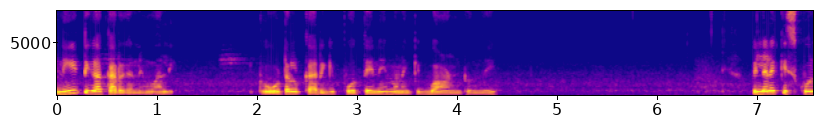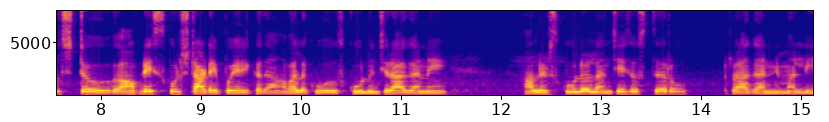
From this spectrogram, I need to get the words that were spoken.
నీట్గా కరగనివ్వాలి. టోటల్ కరిగిపోతేనే మనకి బాగుంటుంది. పిల్లలకి school half day school start అయిపోయాయి కదా. వాళ్ళకు స్కూల్ నుంచి రాగానే వాళ్ళ స్కూల్లో లంచ్ చేసి వస్తారు. రాగాన్ని మళ్ళీ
